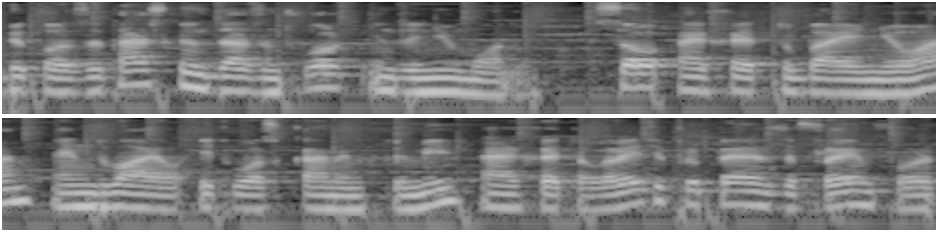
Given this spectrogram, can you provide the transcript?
because the touchscreen doesn't work in the new model so I had to buy a new one and while it was coming to me I had already prepared the frame for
